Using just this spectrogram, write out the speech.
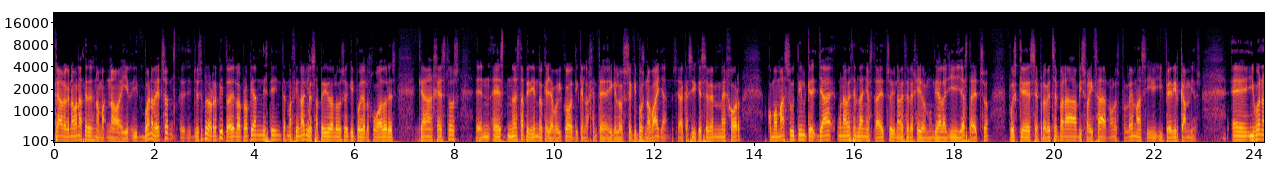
Claro, lo que no van a hacer es no, ir. Y, bueno, de hecho, eh, yo siempre lo repito, ¿eh? la propia Amnistía Internacional les ha pedido a los equipos y a los jugadores que hagan gestos, no está pidiendo que haya boicot y que la gente y que los equipos no vayan. O sea, casi que se ven mejor como más útil que ya una vez el daño está hecho y una vez elegido el mundial allí ya está hecho, pues que se aproveche para visualizar ¿no? los problemas y, pedir cambios. Eh, y bueno,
